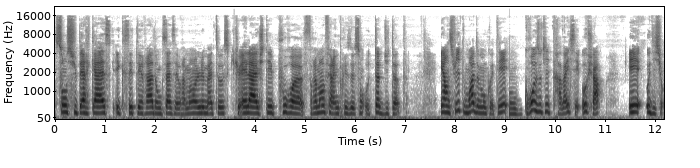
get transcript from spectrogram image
son super casque, etc. Donc ça c'est vraiment le matos qu'elle a acheté pour euh, vraiment faire une prise de son au top du top. Et ensuite, moi de mon côté, mon gros outil de travail c'est Ocha et Audition.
